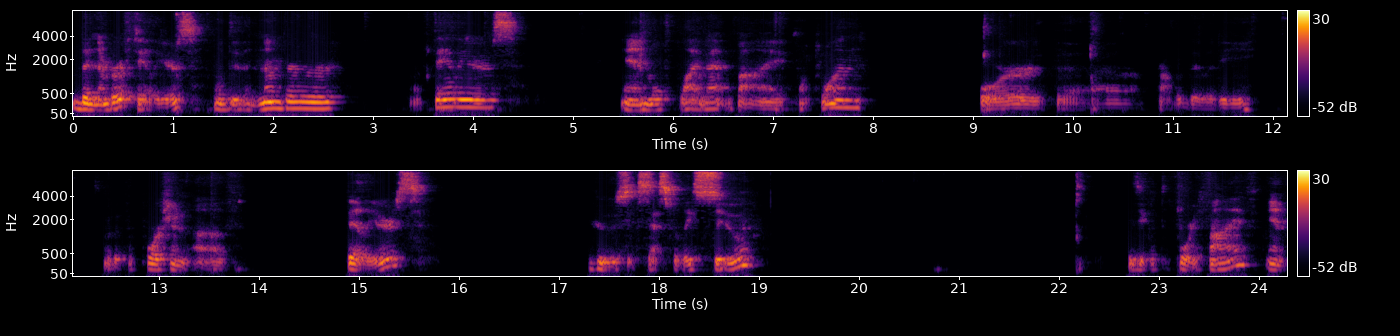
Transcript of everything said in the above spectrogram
the number of failures, we'll do the number of failures and multiply that by 0.1 or the uh, probability or the proportion of failures who successfully sue is equal to 45. And if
